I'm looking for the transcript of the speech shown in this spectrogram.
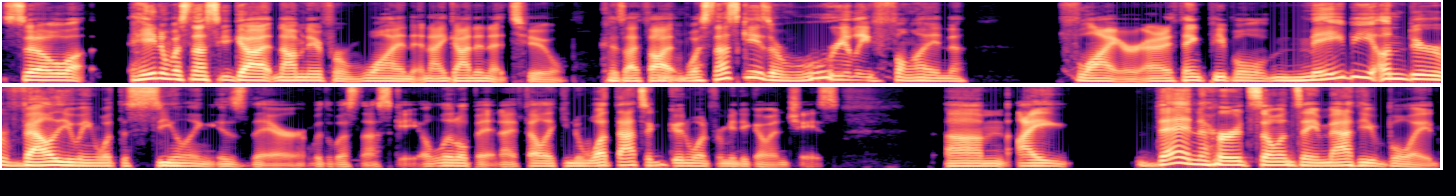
so Hayden Wesneski got nominated for one, and I got in at two because I thought Mm. Wesneski is a really fun flyer, and I think people may be undervaluing what the ceiling is there with Wesneski a little bit. And I felt like, you know what, that's a good one for me to go and chase. Um, I then heard someone say Matthew Boyd,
